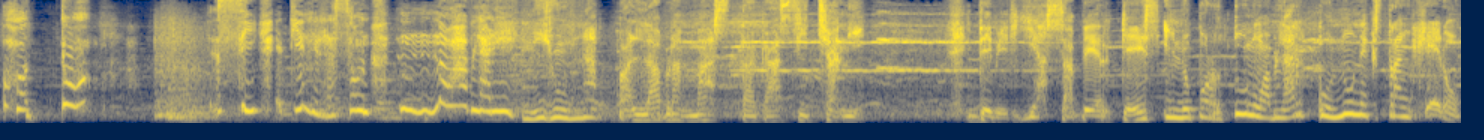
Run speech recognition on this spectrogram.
oh, tú. Sí, tienes razón. No hablaré. Ni una palabra más, Tagashi Chani. Deberías saber que es inoportuno hablar con un extranjero.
